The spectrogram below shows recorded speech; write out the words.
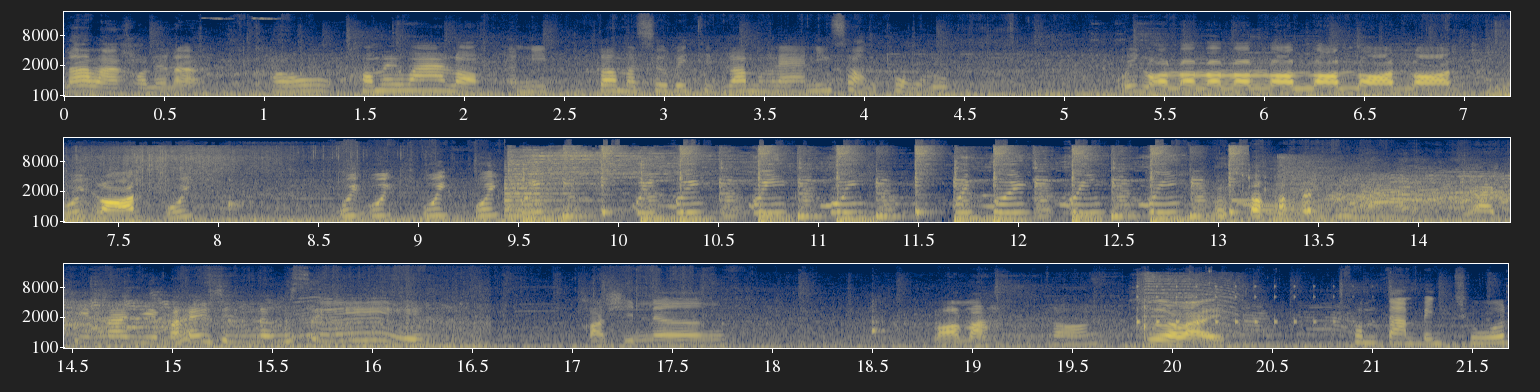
หน้าร้านเขาเนี่ยนะเขาเขาไม่ว่าหรอกอันนี้ก็มาซื้อไปสิบรอบนึงแล้วอันนี้สองถุงลูกอุ้ยร้อนร้อนร้อนร้อนร้อนร้อนร้อนร้อนอุ้ยร้อนอุ้ยอุ้ยอุ้ยอุ้ยอุ้ยที่บ้าน อยากกินนะหยิบมาให้ชิ้นหนึ่งสิ ขอชิ้นหนึ่งร้อนปะร้อนคืออะไรส้มตำเป็นชุด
